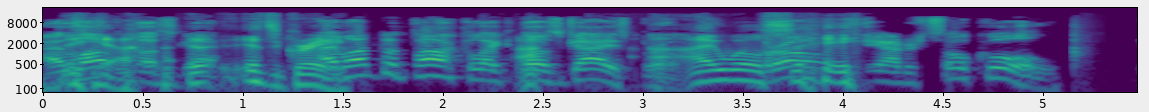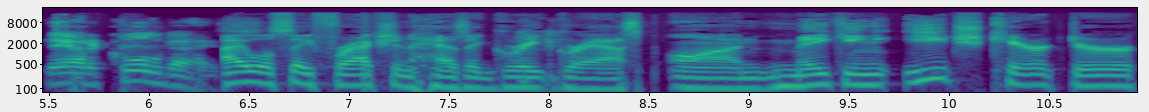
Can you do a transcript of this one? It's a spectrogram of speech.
I love Yeah, those guys. It's great. I want to talk like I- those guys, bro. I will say they are so cool. They are cool guys. I will say Fraction has a great grasp on making each character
